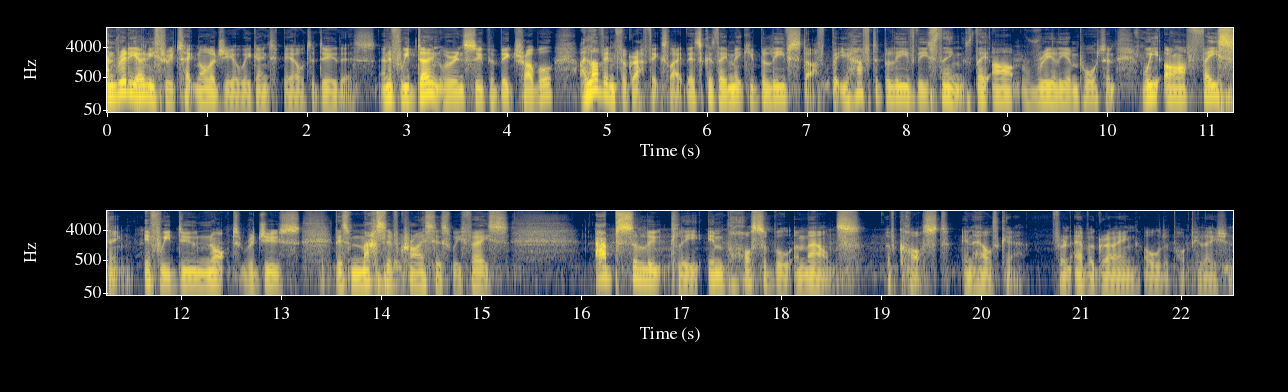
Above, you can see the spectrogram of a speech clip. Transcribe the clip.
And really, only through technology are we going to be able to do this. And if we don't, we're in super big trouble. I love infographics like this because they make you believe stuff, but you have to believe these things. They are really important. We are facing, if we do not reduce this massive crisis we face, absolutely impossible amounts of cost in healthcare for an ever growing older population.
